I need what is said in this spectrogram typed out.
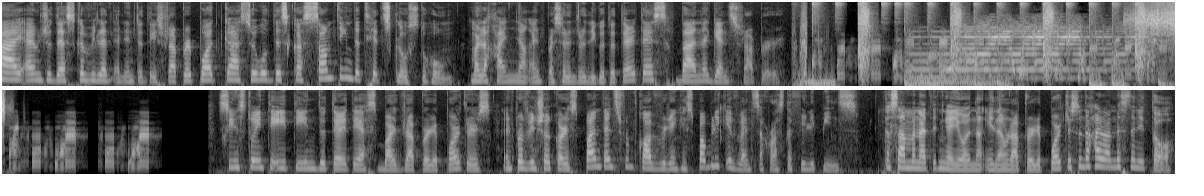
Hi, I'm Judeska Villan and in today's Rapper Podcast, we will discuss something that hits close to home. Malacanang and President Rodrigo Duterte's ban against rapper. Since 2018, Duterte has barred rapper reporters and provincial correspondents from covering his public events across the Philippines. Kasama natin ngayon ng ilang rapper reporters na nakaranas na nito.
